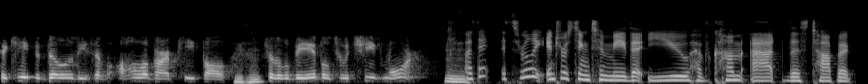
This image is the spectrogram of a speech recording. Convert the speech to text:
the capabilities of all of our people mm-hmm. so that we'll be able to achieve more. Mm. I think it's really interesting to me that you have come at this topic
